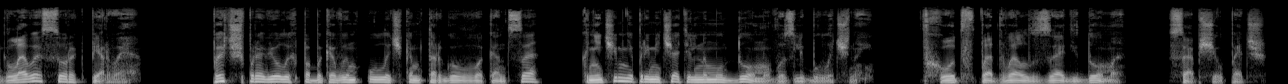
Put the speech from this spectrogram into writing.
Глава 41. Пэтч провел их по боковым улочкам торгового конца к ничем не примечательному дому возле булочной. «Вход в подвал сзади дома», — сообщил Пэтч.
